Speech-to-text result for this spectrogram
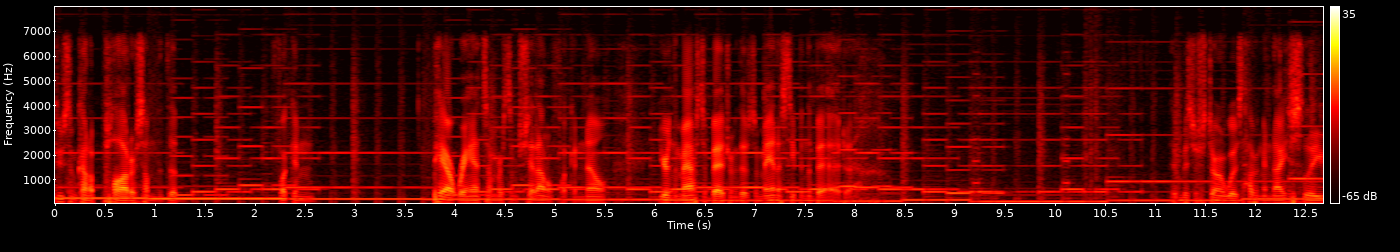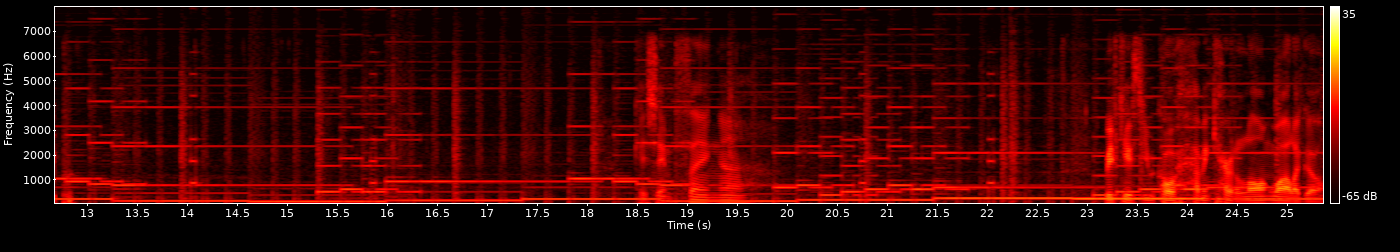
do some kind of plot or something to fucking pay out ransom or some shit, I don't fucking know. You're in the master bedroom, there's a man asleep in the bed. Mr. Stern was having a nice sleep. Okay, same thing. Uh, briefcase you recall having carried a long while ago.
